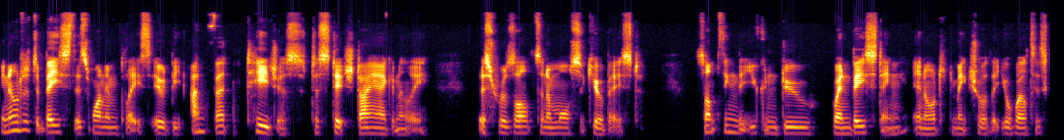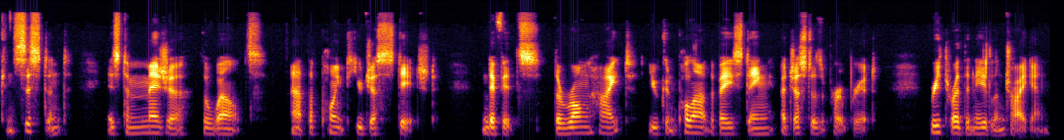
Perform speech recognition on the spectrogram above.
In order to base this one in place, it would be advantageous to stitch diagonally. This results in a more secure baste. Something that you can do when basting in order to make sure that your welt is consistent is to measure the welt at the point you just stitched. And if it's the wrong height, you can pull out the basting, adjust as appropriate, rethread the needle and try again.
